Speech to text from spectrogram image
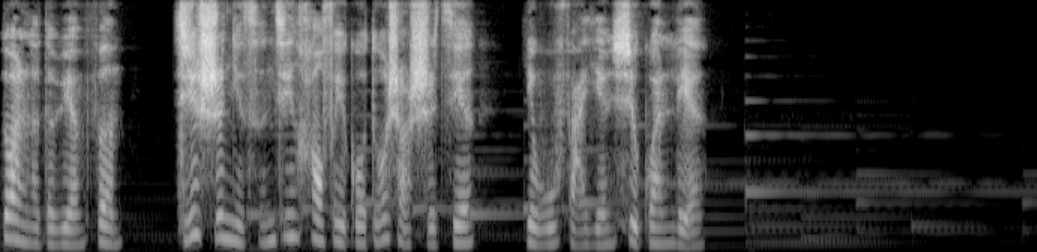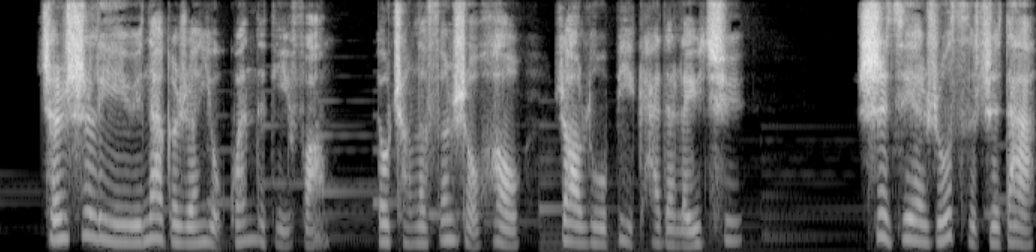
断了的缘分，即使你曾经耗费过多少时间，也无法延续关联。城市里与那个人有关的地方，都成了分手后绕路避开的雷区。世界如此之大，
